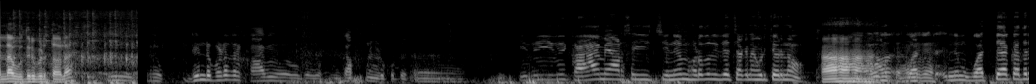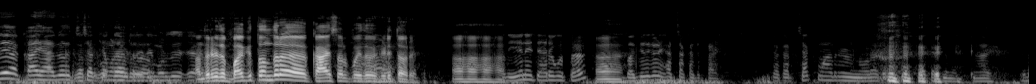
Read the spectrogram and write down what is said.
ಎಲ್ಲ ಉದುರಿ ಬಿಡ್ತಾವಲ್ಲ ದಿಂಡ ಬಡದ್ರ ಕಾವಿ ಕಪ್ಪನ ಹಿಡ್ಕೊತೈತೆ ಇದು ಇದು ಕಾಯಂ ಆಡ್ಸ ಈ ಚಿನೇಮ್ ಹೊಡೆದ್ರು ಇದೇ ಚಕ್ನ ಹೊಡಿತೇವ್ರಿ ನಾವು. ಹಾಂ ಹಾಂ ಹಾಂ. ನಿಮ್ಗೆ ಗೊತ್ತೇ ಕಾಯಿ ಹಾಕೋದು ಚಕ್ಕೆ ಮಾಡ್ತಾರೆ ಅಂದ್ರೆ ಇದು ಬಗ್ತಂದ್ರ ಕಾಯಿ ಸ್ವಲ್ಪ ಇದು ಹಿಡಿತಾವ್ರಿ. ಹಾ ಹಾ ಹಾ ಅದು ಏನೈತೆ ಯಾರಿಗೂ ಗೊತ್ತಾ? ಹಾಂ ಬಗ್ಗಿದಗಡೆ ಹೆಚ್ಚಾಕತ್ರಿ ಕಾಯಿ. ಬೇಕಾದ್ರೆ ಚೆಕ್ ಮಾಡ್ರಿ ನೀವು ನೋಡಕ್ಕೆ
